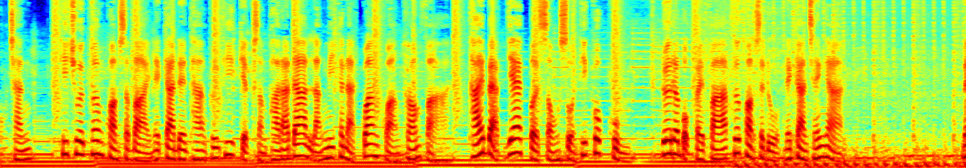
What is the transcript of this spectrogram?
2 ชั้น ที่ช่วยเพิ่มความสบายในการเดินทางพื้นที่เก็บสัมภาระด้านหลังมีขนาดกว้างขวางพร้อมฝา ท้ายแบบแยกเปิด 2 ส่วนที่ควบคุม ด้วยระบบไฟฟ้าเพื่อความสะดวกในการใช้งาน ใน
